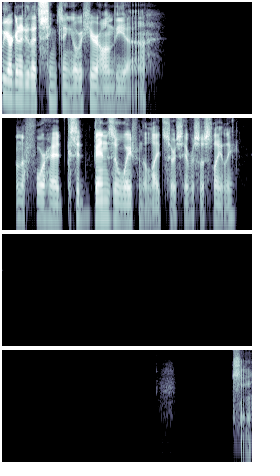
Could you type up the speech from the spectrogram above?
We are gonna do that same thing over here on the uh, on the forehead because it bends away from the light source ever so slightly. Okay.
